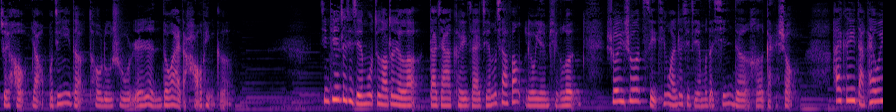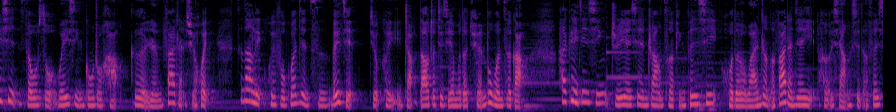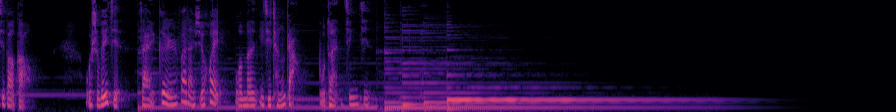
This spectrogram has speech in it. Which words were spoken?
最后要不经意的透露出人人都爱的好品格。今天这期节目就到这里了，大家可以在节目下方留言评论，说一说自己听完这期节目的心得和感受，还可以打开微信搜索微信公众号“个人发展学会”，在那里回复关键词“薇姐”。就可以找到这期节目的全部文字稿，还可以进行职业现状测评分析，获得完整的发展建议和详细的分析报告。我是薇姐，在个人发展学会，我们一起成长，不断精进。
